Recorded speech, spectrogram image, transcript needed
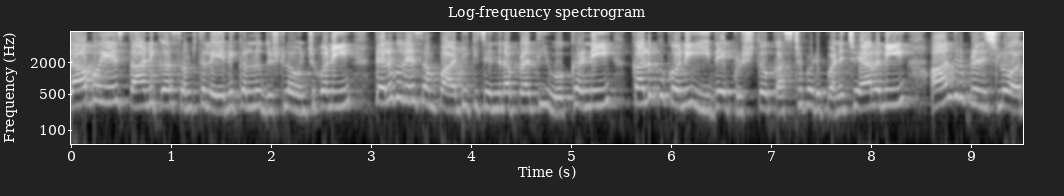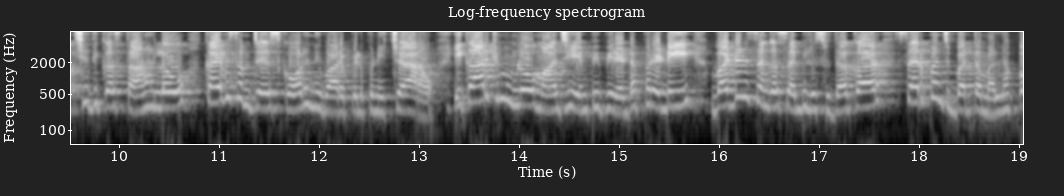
రాబోయే స్థానిక సంస్థల ఎన్నికలను దృష్టిలో ఉంచుకొని తెలుగుదేశం పార్టీకి చెందిన ప్రతి ఒక్కరిని కలుపుకొని ఇదే కృషితో కష్టపడి పనిచేయాలని ఆంధ్రప్రదేశ్లో అత్యధిక స్థానంలో కైవసం చేసుకోవాలని వారు పిలుపునిచ్చారు. ఈ కార్యక్రమంలో మాజీ ఎంపీపీ రెడ్డప్పరెడ్డి వడ్డెర సంఘ సభ్యులు సుధాకర్ సర్పంచ్ భర్త మల్లప్ప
